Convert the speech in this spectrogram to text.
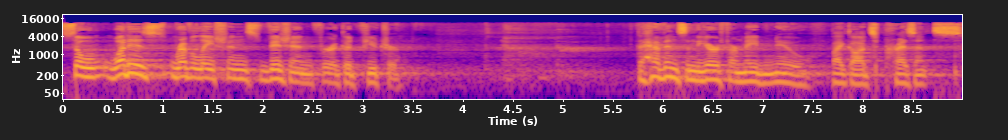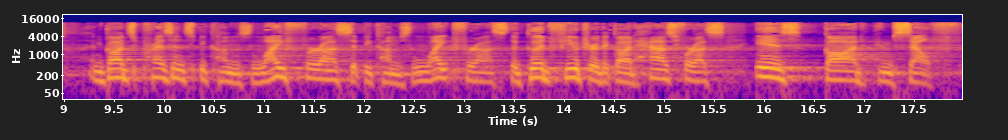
So, what is Revelation's vision for a good future? The heavens and the earth are made new by God's presence. And God's presence becomes life for us, it becomes light for us. The good future that God has for us is God Himself,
